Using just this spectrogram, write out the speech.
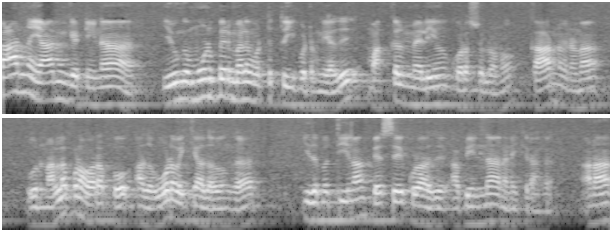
காரணம் யாருன்னு கேட்டிங்கன்னா இவங்க மூணு பேர் மேலே மட்டும் தூக்கி போட்ட முடியாது. மக்கள் மேலேயும் குறை சொல்லணும். காரணம் என்னென்னா ஒரு நல்ல படம் வரப்போ அதை ஓட வைக்காதவங்க இதை பற்றிலாம் பேசவே கூடாது அப்படின்னு தான் நினைக்கிறாங்க. ஆனால்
